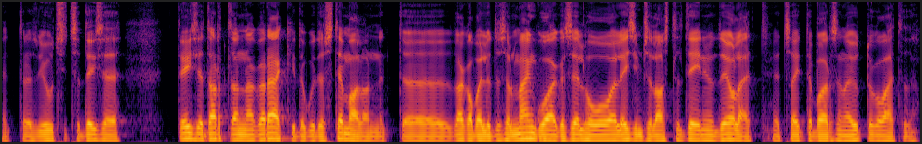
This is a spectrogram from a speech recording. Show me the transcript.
et jõudsid sa teise, teise tartlannaga rääkida, kuidas temal on, et äh, väga palju ta seal mänguaega sel hooajal esimesel aastal teeninud ei ole, et, et saite paar sõna juttu ka vahetada?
